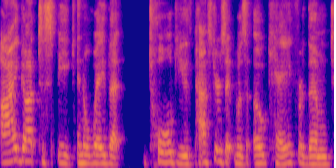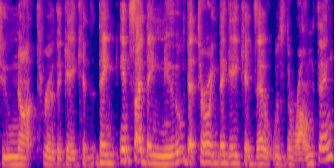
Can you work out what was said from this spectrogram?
I got to speak in a way that told youth pastors it was okay for them to not throw the gay kids they inside they knew that throwing the gay kids out was the wrong thing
